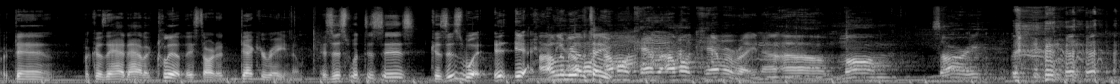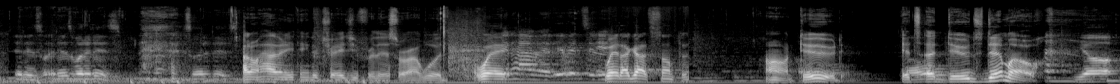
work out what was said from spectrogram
But then, because they had to have a clip, they started decorating them. Is this what this is? Because this is what, it, it, I let mean, me I'm let me tell on, you. I'm on camera. I'm on camera right now. Uh, Mom, sorry. it is. It is what it is. it's what it is. I don't have anything to trade you for this, or I would. You Wait, can have it. Give it to me. wait, I got something. Oh, dude. It's oh. a dude's demo. Yo,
